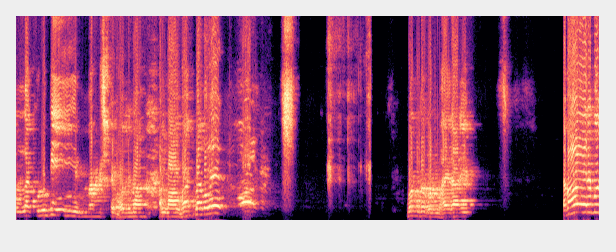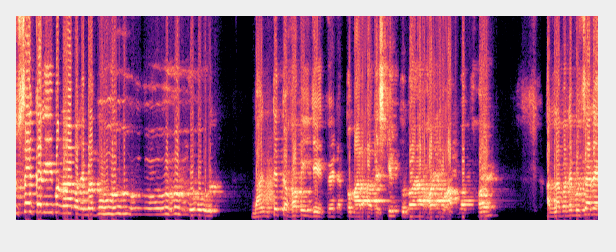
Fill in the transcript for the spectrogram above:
আল্লাহ কোনদিন মানুষকে বলে না। আল্লাহ বলে বন্ধুগণ, ভাইরা বলে ভাঙতে তো হবেই যেহেতু এটা তোমার আদেশ, কিন্তু দয়া হয়, মহাব্বত হয়। আল্লাহ বলে মুসারে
